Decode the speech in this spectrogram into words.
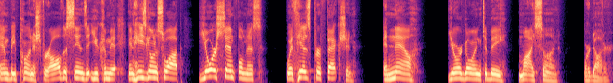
and be punished for all the sins that you commit. And he's going to swap your sinfulness with his perfection. And now you're going to be my son or daughter.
